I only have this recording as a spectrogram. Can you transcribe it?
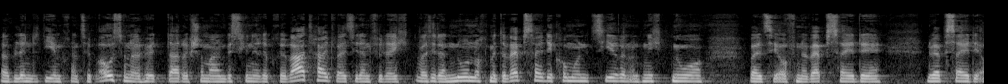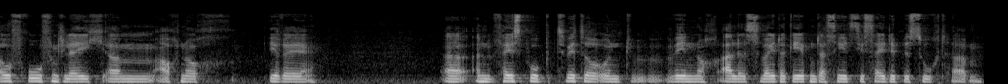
blendet die im Prinzip aus und erhöht dadurch schon mal ein bisschen ihre Privatheit, weil sie dann vielleicht, weil sie dann nur noch mit der Webseite kommunizieren und nicht nur, weil sie auf einer Webseite eine Webseite aufrufen, gleich ähm, auch noch ihre äh, an Facebook, Twitter und wen noch alles weitergeben, dass sie jetzt die Seite besucht haben.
